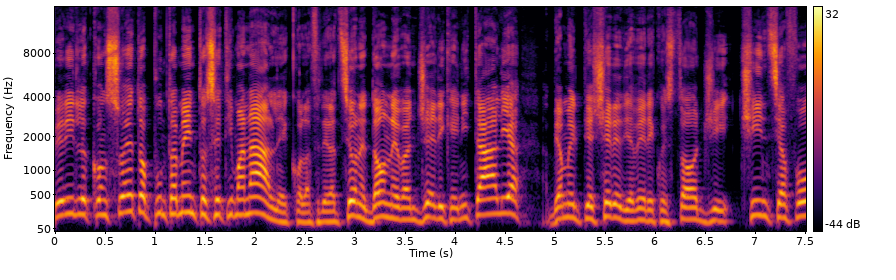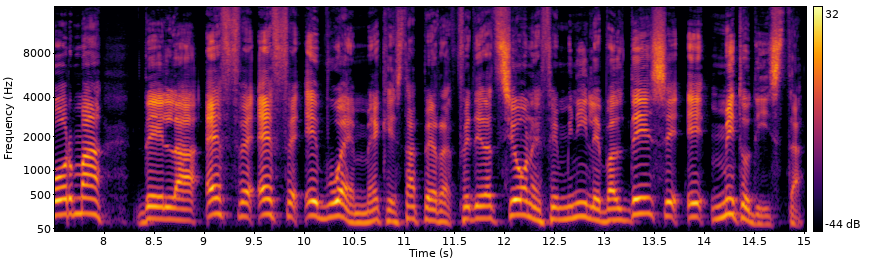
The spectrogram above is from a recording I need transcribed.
Per il consueto appuntamento settimanale con la Federazione Donne Evangeliche in Italia abbiamo il piacere di avere quest'oggi Cinzia Forma della FFEVM che sta per Federazione Femminile Valdese e Metodista.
